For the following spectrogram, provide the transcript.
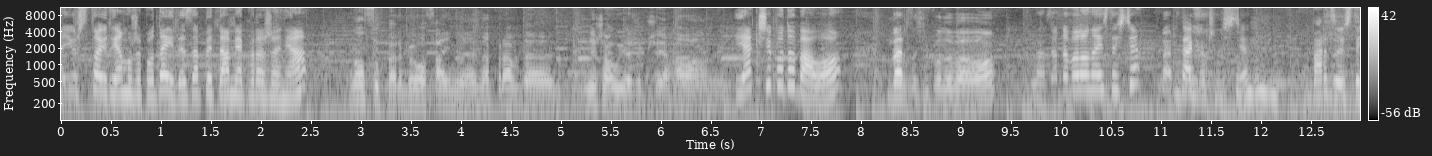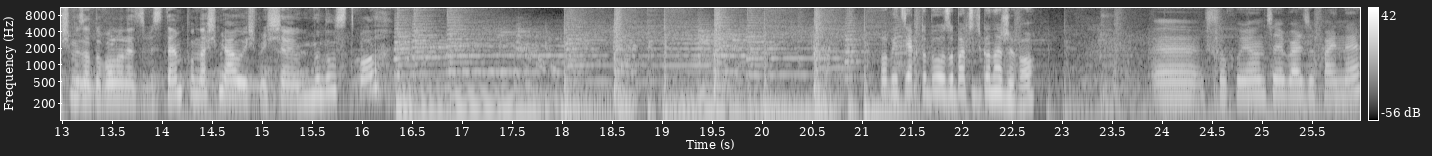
A już stoi, to ja może podejdę, zapytam, jak wrażenia. No super, było fajnie, naprawdę nie żałuję, że przyjechałam. Jak się podobało? Bardzo się podobało. Zadowolone jesteście? Tak, oczywiście. Bardzo jesteśmy zadowolone z występu, naśmiałyśmy się mnóstwo. Powiedz, jak to było zobaczyć go na żywo? E, szokujące, bardzo fajne.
